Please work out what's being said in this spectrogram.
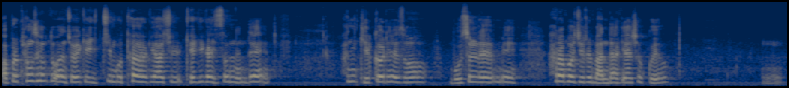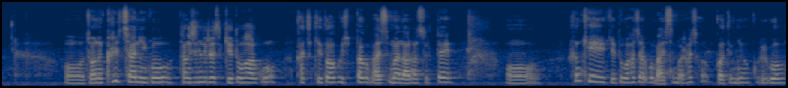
앞으로 평생 동안 저에게 잊지 못하게 하실 계기가 있었는데 한 길거리에서 모슬렘의 할아버지를 만나게 하셨고요. 음, 어, 저는 크리스찬이고 당신들에서 기도하고 같이 기도하고 싶다고 말씀을 나눴을 때 어, 흔쾌히 기도하자고 말씀을 하셨거든요. 그리고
